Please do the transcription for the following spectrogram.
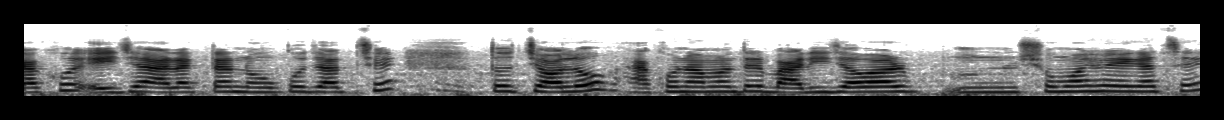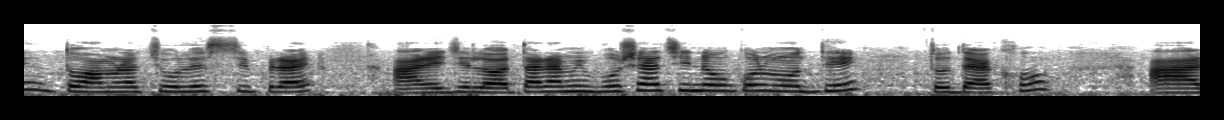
দেখো এই যে আর একটা নৌকো যাচ্ছে। তো চলো, এখন আমাদের বাড়ি যাওয়ার সময় হয়ে গেছে, তো আমরা চলে এসেছি প্রায়। আর এই যে লতার, আমি বসে আছি নৌকোর মধ্যে। তো দেখো আর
